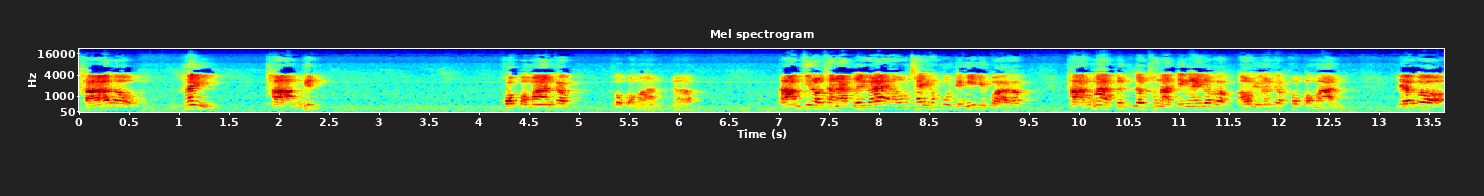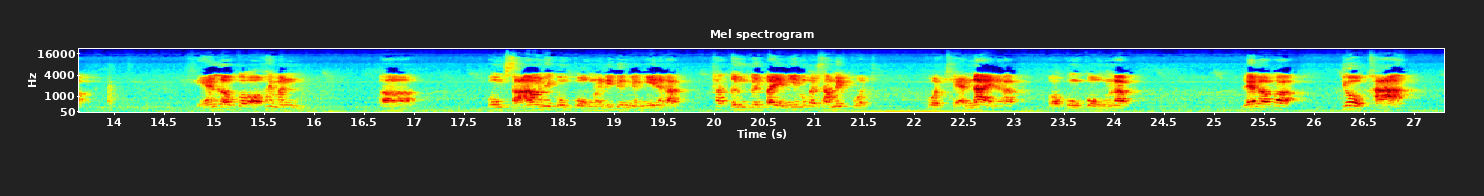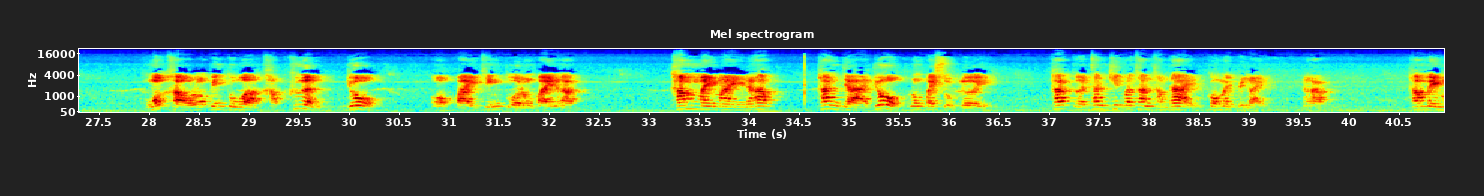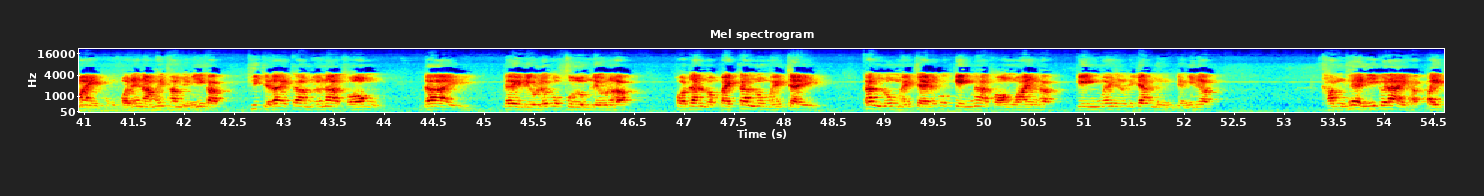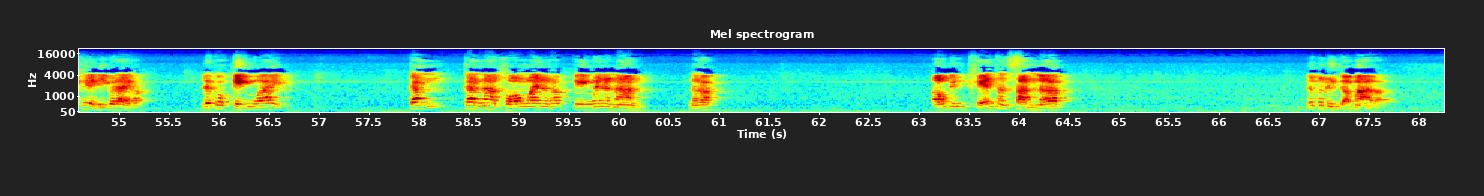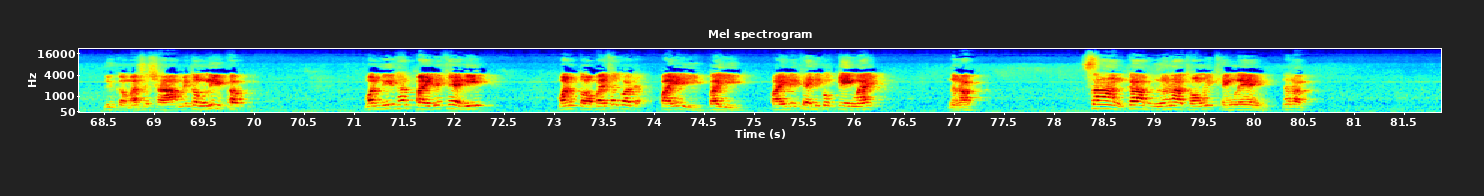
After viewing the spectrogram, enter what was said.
ขาเรา ให้ทางนิด พอประมาณครับ พอประมาณนะครับ ตามที่เราถนัดเลยก็ได้ เอาใช้คำพูดอย่างนี้ดีกว่าครับ ทางมากเกินเราถนัดยังไงเราก็เอาอย่างนั้นครับ พอประมาณ แล้วก็แขนเราก็ออกให้มันองศามันให้โกงๆหน่อยนิดนึงอย่างนี้นะครับ ถ้าตึงเกินไปอย่างนี้มันก็จะทำให้ปวดปวดแขนได้นะครับ ออกโกงๆนะครับ แล้วเราก็โยกขาหัวเข่าเราเป็นตัวขับเคลื่อนโยก ออกไปทิ้งตัวลงไปนะครับทำใหม่ ๆนะครับ ท่านอย่าโยกลงไปสุดเลย ถ้าเกิดท่านคิดว่าท่านทำได้ก็ไม่เป็นไรนะครับทำใหม่ๆผมขอแนะนำให้ทำอย่างนี้ครับ ที่จะได้กล้ามเนื้อหน้าท้องได้ได้เร็วแล้วก็เฟิร์มเร็วนะครับ พอดันออกไปกั้นลมหายใจ กั้นลมหายใจแล้วก็เกรงหน้าท้องไว้นะครับ เกรงไว้ระยะหนึ่งอย่างนี้นะครับทำแค่นี้ก็ได้ครับ ไปแค่นี้ก็ได้ครับ แล้วก็เกรงไว้ กั้นกั้นหน้าท้องไว้นะครับ เกรงไว้นานๆ นะครับ เอาเป็นแขนท่านสั่นนะครับ แล้วก็ดึงกลับมาครับ ดึงกลับมาช้าๆไม่ต้องรีบครับ วันนี้ท่านไปได้แค่นี้ วันต่อไปท่านก็จะไปอีกไปอีกไปได้แค่นี้ก็เก่งไว้นะครับ สร้างกล้ามเนื้อหน้าท้องให้แข็งแรงนะครับ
